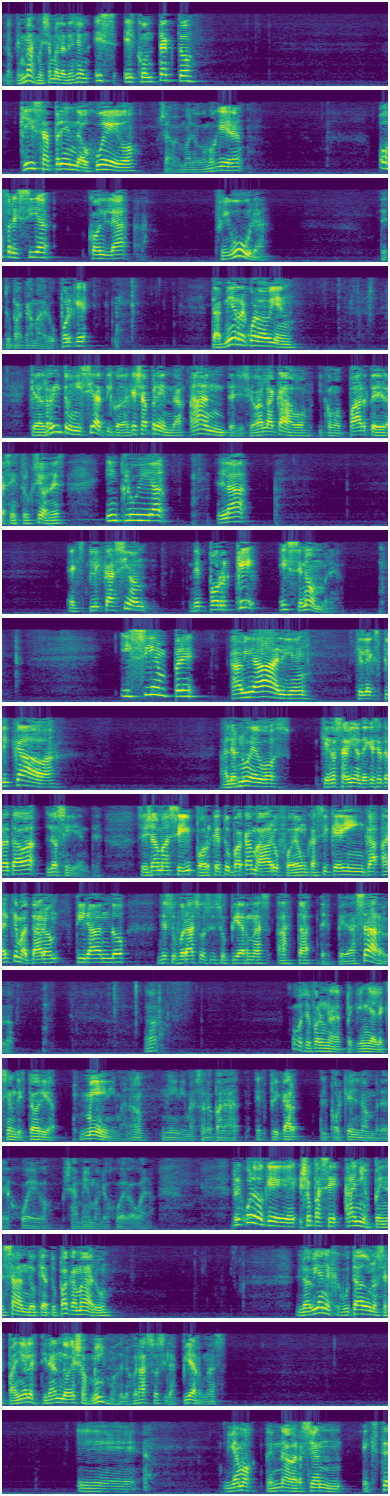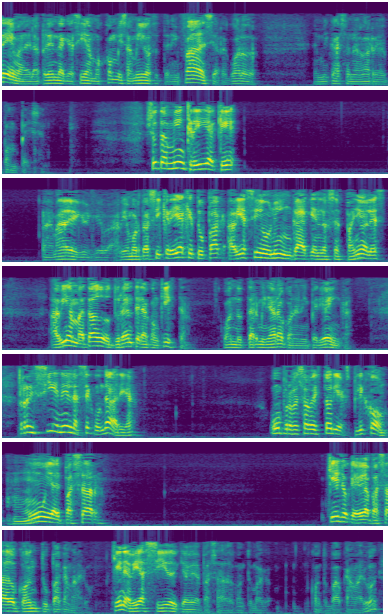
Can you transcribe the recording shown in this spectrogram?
lo que más me llama la atención es el contacto que esa prenda o juego, llamémoslo como quieran, ofrecía con la figura de Tupac Amaru. Porque también recuerdo bien que el rito iniciático de aquella prenda, antes de llevarla a cabo y como parte de las instrucciones, incluía la explicación de por qué ese nombre. Y siempre había alguien que le explicaba a los nuevos que no sabían de qué se trataba lo siguiente. Se llama así porque Tupac Amaru fue un cacique inca al que mataron tirando de sus brazos y sus piernas hasta despedazarlo. ¿No? Como si fuera una pequeña lección de historia mínima, ¿no? Mínima, solo para explicar el porqué el nombre del juego, llamémoslo juego, bueno. Recuerdo que yo pasé años pensando que a Tupac Amaru lo habían ejecutado unos españoles tirando ellos mismos de los brazos y las piernas. Y, digamos, en una versión extrema de la prenda que hacíamos con mis amigos de la infancia, recuerdo en mi caso en el barrio de Pompeya. Yo también creía que, además de que había muerto así, creía que Tupac había sido un inca a quien los españoles habían matado durante la conquista, cuando terminaron con el imperio inca. Recién en la secundaria, un profesor de historia explicó muy al pasar qué es lo que había pasado con Tupac Amaru. ¿Quién había sido y qué había pasado con Tupac, con Amaru?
